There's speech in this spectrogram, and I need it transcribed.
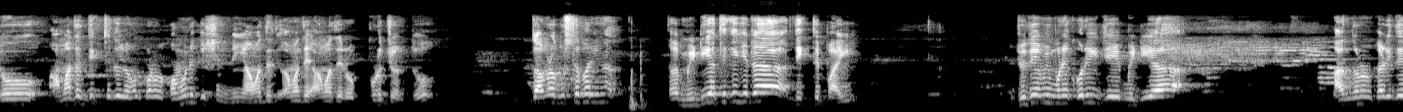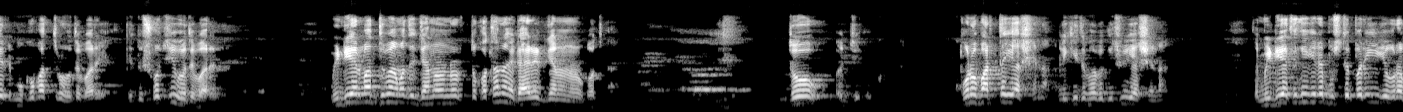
তো আমাদের দিক থেকে যখন কোনো কমিউনিকেশন নেই, আমাদের আমাদের আমাদের পর্যন্ত, তো আমরা বুঝতে পারি না। তবে মিডিয়া থেকে যেটা দেখতে পাই, যদি আমি মনে করি যে মিডিয়া আন্দোলনকারীদের মুখপাত্র হতে পারে, কিন্তু সচিব হতে পারে না। মিডিয়ার মাধ্যমে আমাদের জানানোর তো কথা নয় ডাইরেক্ট জানানোর কথা। তো কোনো বার্তাই আসে না, লিখিতভাবে কিছুই আসে না। তো মিডিয়া থেকে যেটা বুঝতে পারি যে ওরা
